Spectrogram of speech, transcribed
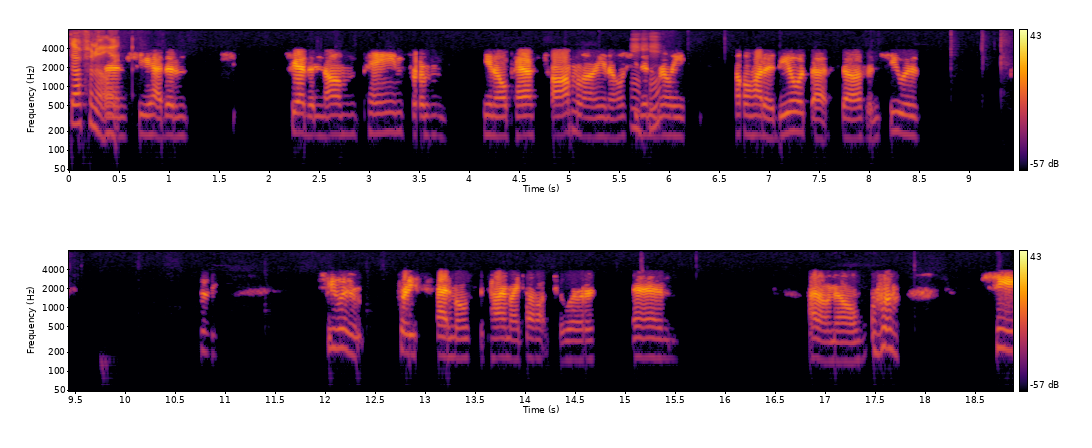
Definitely. And she had to, she, she had to numb pain from, you know, past trauma. You know, she didn't Mhm. really know how to deal with that stuff. And she was, she was pretty sad most of the time I talked to her. And I don't know. she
